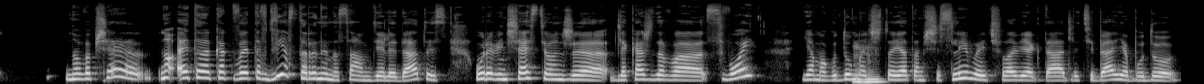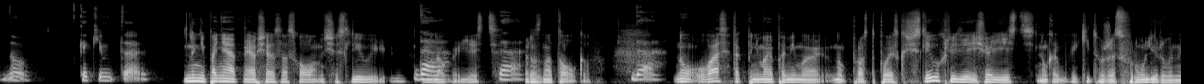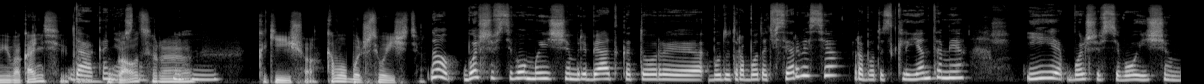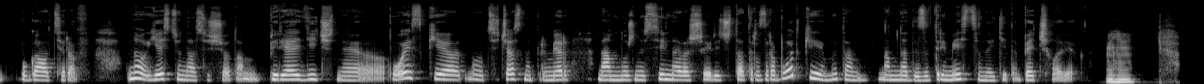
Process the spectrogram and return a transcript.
Но вообще, ну это как бы это в две стороны на самом деле, да, то есть уровень счастья, он же для каждого свой. Я могу думать, Мгм. что я там счастливый человек, да, для тебя я буду, ну, каким-то, Ну, непонятно, я вообще со словом «счастливый» Да, много есть да. разнотолков. Да, Ну, у вас, я так понимаю, помимо ну, просто поиска счастливых людей, еще есть, ну, как бы какие-то уже сформулированные вакансии. да, там, конечно. Бухгалтера. Мгм. Какие еще? Кого больше всего ищете? Ну, больше всего мы ищем ребят, которые будут работать в сервисе, работать с клиентами, и больше всего ищем бухгалтеров. Ну, есть у нас еще там периодичные поиски. Ну, вот сейчас, например, нам нужно сильно расширить штат разработки, и мы там, нам надо за три месяца найти там пять человек. Мгм.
